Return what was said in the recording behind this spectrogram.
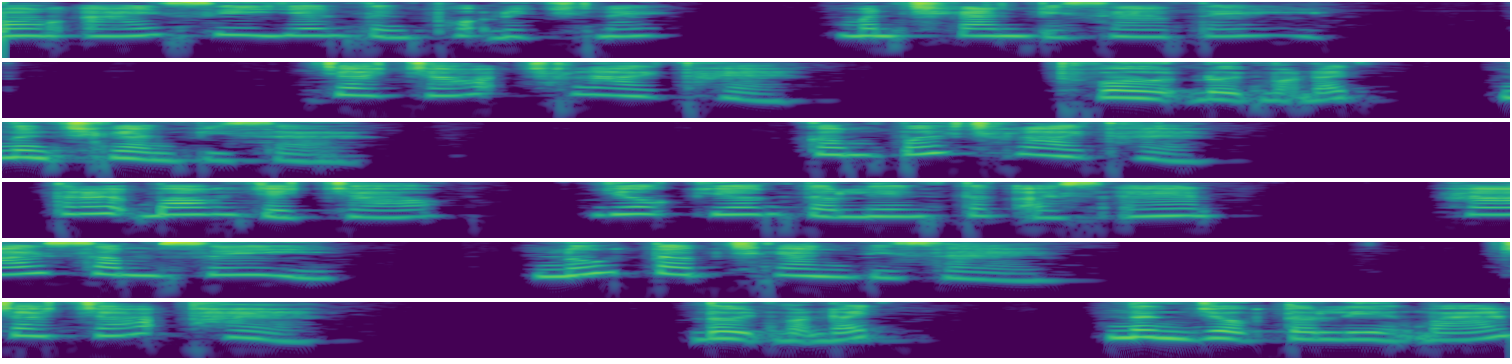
បងឯងស៊ីយើងទាំងភក់ដូច្នេះមិនឆ្កាញ់ពិសាទេចចកឆ្លើយថា ធ្វើដូចមកដេចនឹងឆ្ងាញ់ពិសាកំពឹសឆ្លើយថា ត្រូវបងចចកយកយើងទៅលាងទឹកឲ្យស្អាតហើយសឹមស៊ីនោះទៅឆ្ងាញ់ពិសា ចចកថាដូចម្ដេចនឹងយកទៅលាងបាន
